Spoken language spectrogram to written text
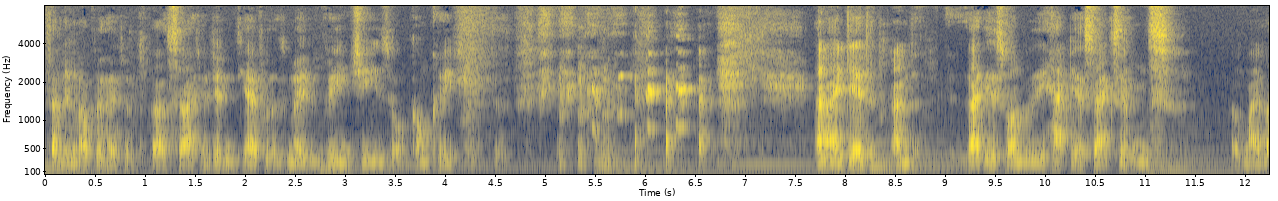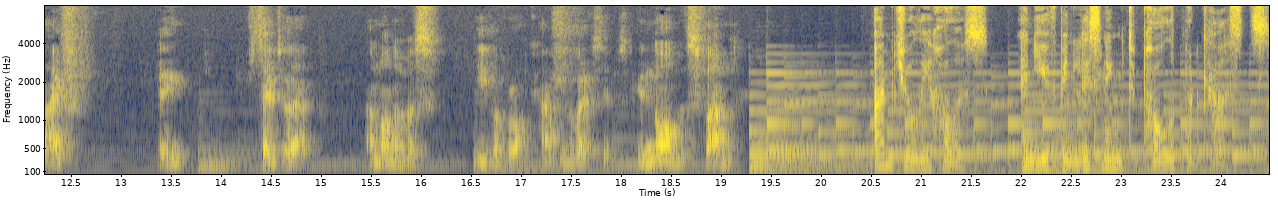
fell in love with it at first sight. I didn't care if it was made of green cheese or concrete. and I did, and that is one of the happiest accidents of my life, being sent to that anonymous heap of rock out in the west. It was enormous fun. I'm Julie Hollis, and you've been listening to Polar Podcasts.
